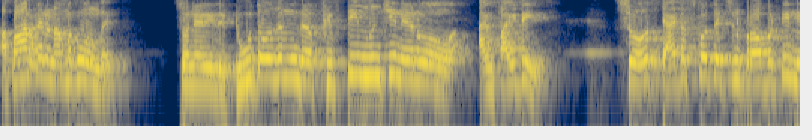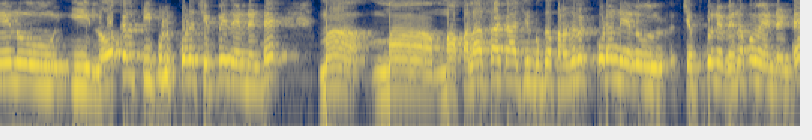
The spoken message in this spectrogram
అపారమైన నమ్మకం ఉంది. సో నేను ఇది టూ థౌజండ్ ఫిఫ్టీన్ నుంచి నేను I'm fighting. So status quo తెచ్చిన ప్రాపర్టీ నేను ఈ లోకల్ పీపుల్ కూడా చెప్పేది ఏంటంటే మా మా మా పలాసా కాశీబుగ్గ ప్రజలకు కూడా నేను చెప్పుకునే వినపం ఏంటంటే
